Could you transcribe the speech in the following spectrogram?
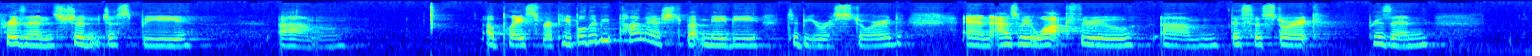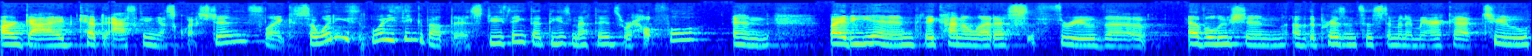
prisons shouldn't just be um, a place for people to be punished, but maybe to be restored. And as we walk through um, this historic prison, our guide kept asking us questions like, "So what do you th- what do you think about this? Do you think that these methods were helpful?" And by the end, they kind of led us through the evolution of the prison system in America to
